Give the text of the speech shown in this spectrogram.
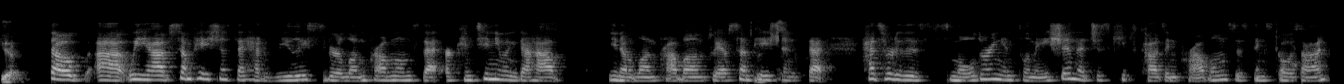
yeah so uh, we have some patients that had really severe lung problems that are continuing to have you know lung problems we have some patients that had sort of this smoldering inflammation that just keeps causing problems as things goes on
